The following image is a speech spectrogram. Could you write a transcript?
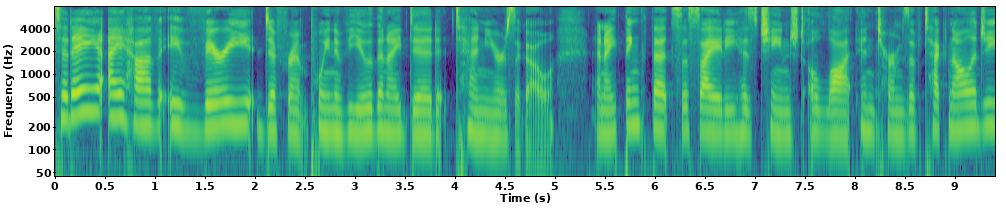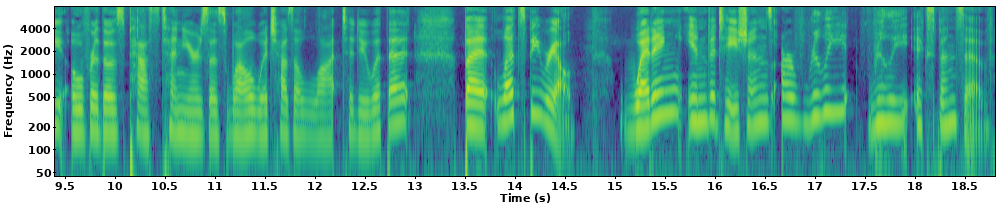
today I have a very different point of view than I did 10 years ago. And I think that society has changed a lot in terms of technology over those past 10 years as well, which has a lot to do with it. But let's be real wedding invitations are really, really expensive.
